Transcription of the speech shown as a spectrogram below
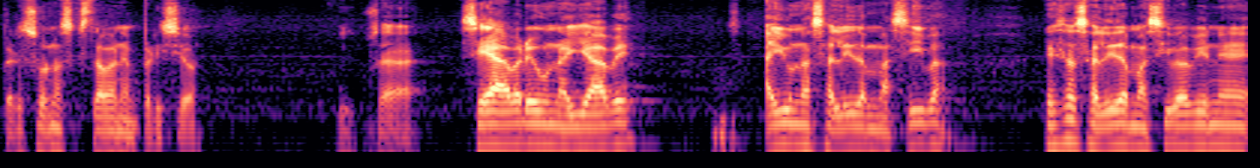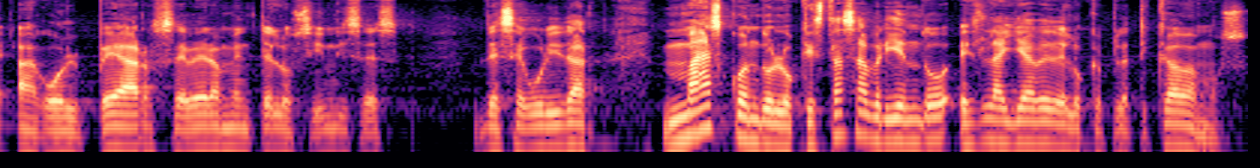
personas que estaban en prisión. O sea, se abre una llave, hay una salida masiva, esa salida masiva viene a golpear severamente los índices de seguridad, más cuando lo que estás abriendo es la llave de lo que platicábamos,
